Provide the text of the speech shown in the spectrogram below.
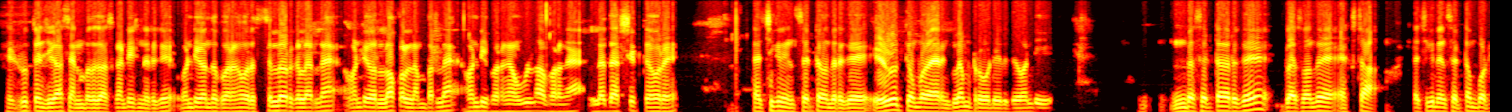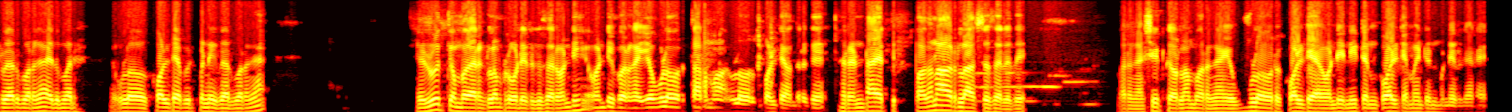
எழுபத்தஞ்சு காசு எண்பது காசு கண்டிஷன் இருக்குது வண்டி வந்து பாருங்கள் ஒரு சில்வர் கலரில் வண்டி ஒரு லோக்கல் நம்பரில் வண்டி பாருங்கள் உள்ளா பாருங்கள் leather seat cover touch green set வந்திருக்கு. எழுபத்தி ஒன்பதாயிரம் கிலோமீட்டர் ஓடி இருக்குது வண்டி. இந்த செட்டும் இருக்குது ப்ளஸ் வந்து எக்ஸ்ட்ரா டச் கிரீன் செட்டும் போட்டுருக்காரு பாருங்கள் இது மாதிரி இவ்வளோ குவாலிட்டியாக ஃபிட் பண்ணியிருக்காரு பாருங்கள் எழுபத்தி ஒன்பதாயிரம் கிலோமீட்டர் ஓடி இருக்குது சார் வண்டி. வண்டி பாருங்கள் எவ்வளோ ஒரு தரமாக எவ்வளோ ஒரு குவாலிட்டியாக வந்திருக்கு. ரெண்டாயிரத்தி பதினாறு லாஸ்ட்டு சார் இது. பாருங்க ஷீட் கவர்லாம் பாருங்க எவ்வளோ ஒரு குவாலிட்டியாக வண்டி நீட் அண்ட் குவாலிட்டியாக மெயின்டைன் பண்ணியிருக்காரு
